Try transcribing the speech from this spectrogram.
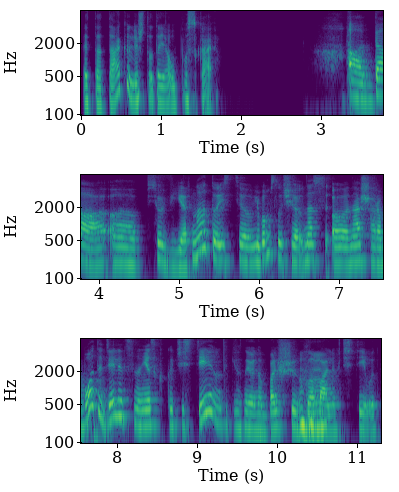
Это так или что-то я упускаю? А, да, э, все верно. То есть э, в любом случае у нас э, наша работа делится на несколько частей, ну, таких, наверное, больших глобальных uh-huh. частей. Вот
